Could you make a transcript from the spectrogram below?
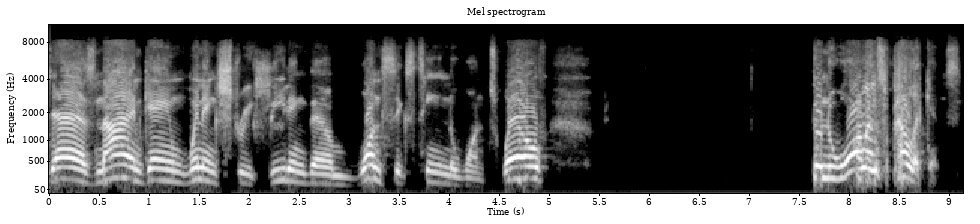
Jazz nine game winning streak, beating them 116 to 112. The New Orleans Pelicans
